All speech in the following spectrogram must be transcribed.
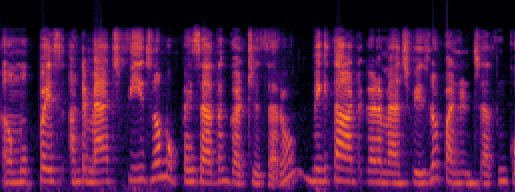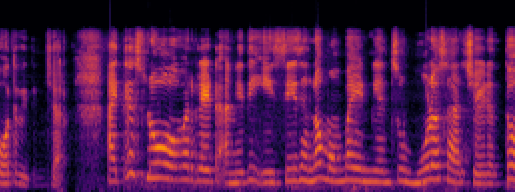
ముప్పై అంటే మ్యాచ్ ఫీజులో ముప్పై శాతం కట్ చేశారు. మిగతా ఆటగాడ మ్యాచ్ ఫీజులో పన్నెండు శాతం కోత విధించారు. అయితే స్లో ఓవర్ రేట్ అనేది ఈ సీజన్‌లో ముంబై ఇండియన్స్ మూడోసారి చేయడంతో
